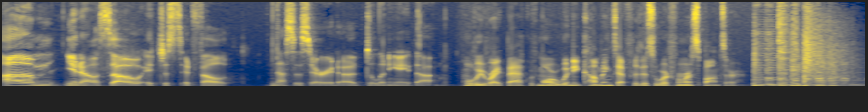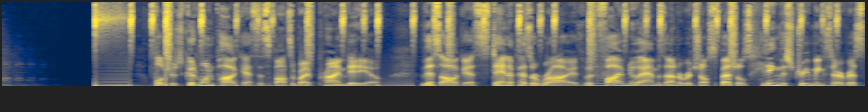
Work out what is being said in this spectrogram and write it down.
Um, you know, so it just it felt necessary to delineate that. We'll be right back with more Whitney Cummings after this word from our sponsor. Vulture's Good One podcast is sponsored by Prime Video. This August, Stand Up has arrived with five new Amazon original specials hitting the streaming service,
